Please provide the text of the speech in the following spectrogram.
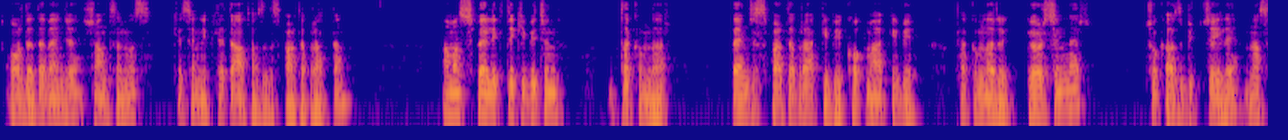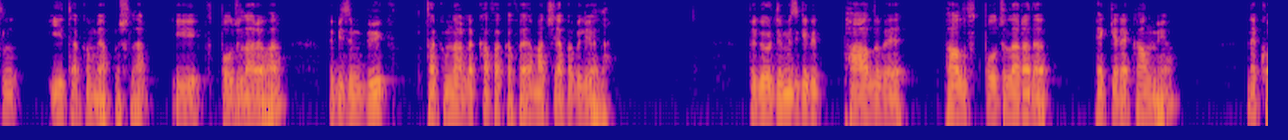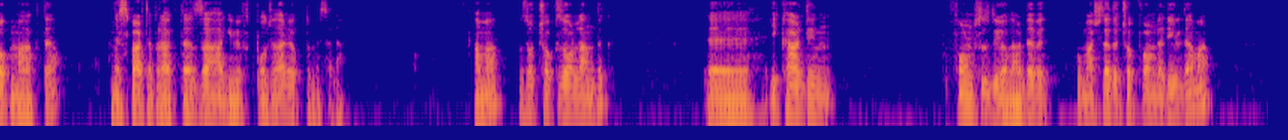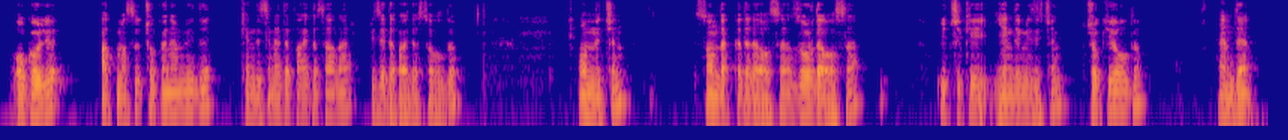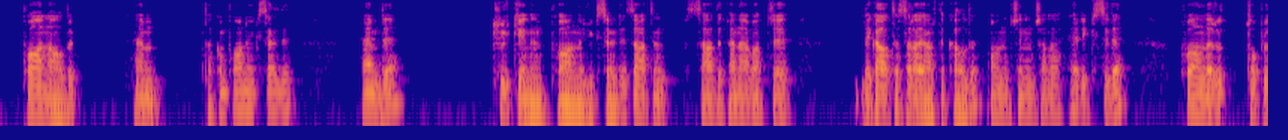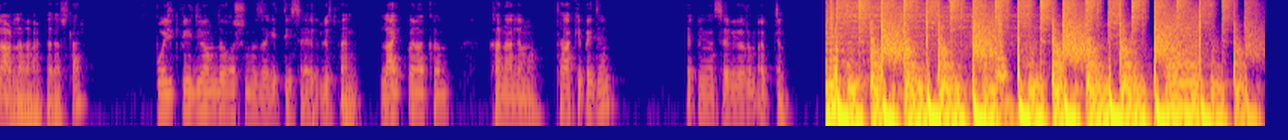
Orada da bence şansımız kesinlikle daha fazla Sparta Prag'dan. Ama Süper Lig'deki bütün takımlar bence Sparta Prag gibi, Kopenhag gibi takımları görsünler. Çok az bütçeyle nasıl iyi takım yapmışlar, iyi futbolcuları var ve bizim büyük takımlarla kafa kafaya maç yapabiliyorlar. Ve gördüğümüz gibi pahalı ve pahalı futbolculara da pek gerek kalmıyor. Ne Kopenhag'da ne Sparta Prag'da Zaha gibi futbolcular yoktu mesela. Ama zor, çok zorlandık. Ee, Icardi'nin formsuz diyorlardı. Evet bu maçta da çok formda değildi ama o golü atması çok önemliydi. Kendisine de fayda sağlar. Bize de faydası oldu. Onun için son dakikada da olsa, zor da olsa 3-2 yendiğimiz için çok iyi oldu. Hem de puan aldık. Hem takım puanı yükseldi. Hem de Türkiye'nin puanı yükseldi. Zaten sadece Fenerbahçe ile Galatasaray artık kaldı. Onun için inşallah her ikisi de puanları toplarlar arkadaşlar. Bu ilk videomda hoşunuza gittiyse lütfen like bırakın. Kanalımı takip edin. Hepinizi seviyorum. Öptüm.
